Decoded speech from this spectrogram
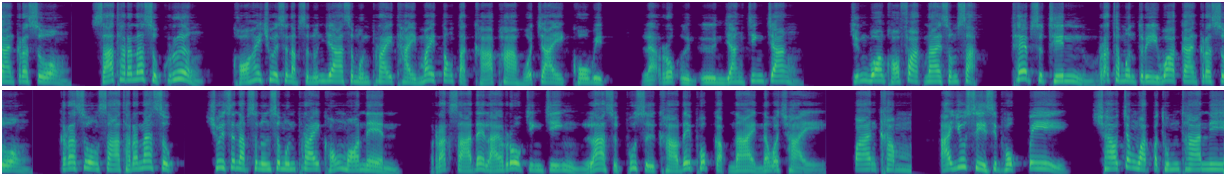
การกระทรวง สาธารณสุขเรื่อง ขอให้ช่วยสนับสนุนยาสมุนไพรไทยไม่ต้องตัดขาผ่าหัวใจโควิด และโรคอื่นๆ อย่างจริงจัง จึงวอนขอฝากนายสมศักดิ์ เทพสุทิน รัฐมนตรีว่าการกระทรวง กระทรวงสาธารณสุข ช่วยสนับสนุนสมุนไพรของหมอเนน รักษาได้หลายโรคจริง ๆ ล่าสุดผู้สื่อข่าวได้พบกับนายนวชัย ปานคำอายุ 46 ปี ชาวจังหวัดปทุมธานี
